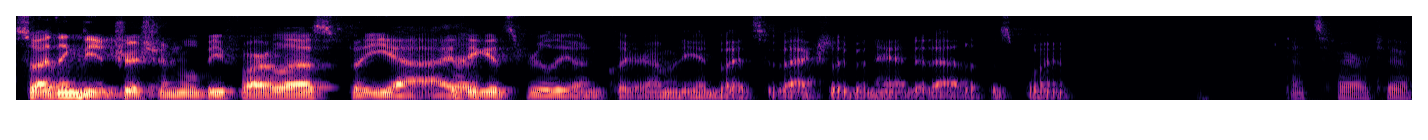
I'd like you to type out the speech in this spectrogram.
so I think the attrition will be far less, but yeah, I think it's really unclear how many invites have actually been handed out at this point. that's fair too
